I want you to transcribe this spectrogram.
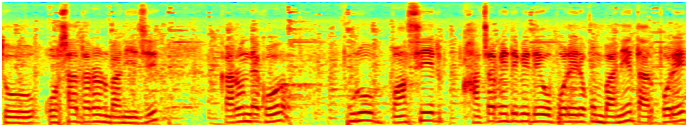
তো অসাধারণ বানিয়েছে। কারণ দেখো, পুরো বাঁশের খাঁচা বেঁধে বেঁধে ওপরে এরকম বানিয়ে তারপরে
